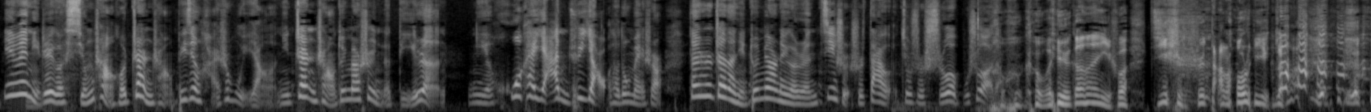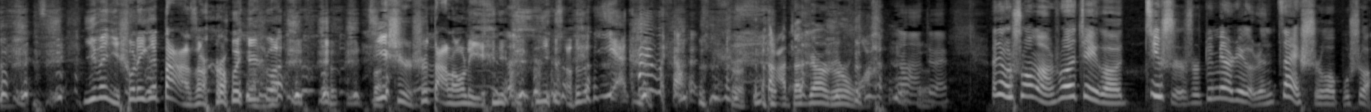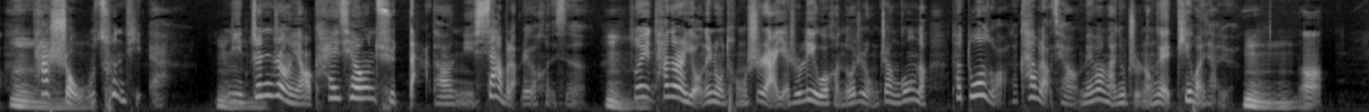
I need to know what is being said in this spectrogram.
因为你这个刑场和战场毕竟还是不一样的，你战场对面是你的敌人，你豁开牙你去咬他都没事儿，但是站在你对面那个人，即使是大就是十恶不赦的，我我以为刚才你说即使是大老李呢，因为你说了一个大字儿，我跟你说，即使是大老李，你你怎么的？也开不了 是跟大沾边儿就是我。啊，对，那就是说嘛，说这个即使是对面这个人再十恶不赦，嗯，他手无寸铁，嗯你真正要开枪去打他，你下不了这个狠心。嗯，所以他那儿有那种同事啊，也是立过很多这种战功的，他哆嗦，他开不了枪，没办法，就只能给替换下去。嗯嗯，嗯，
